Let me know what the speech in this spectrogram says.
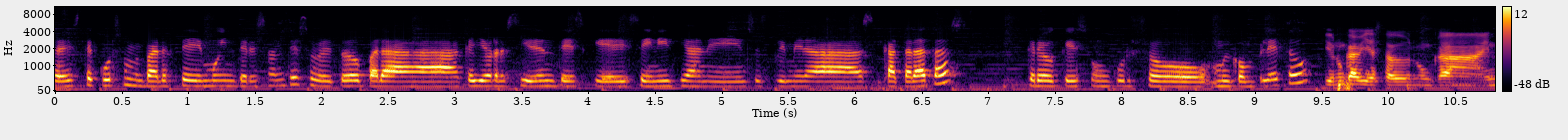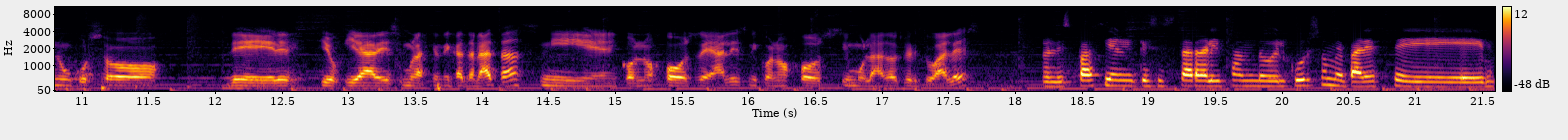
Este curso me parece muy interesante, sobre todo para aquellos residentes que se inician en sus primeras cataratas. Creo que es un curso muy completo. Yo nunca había estado nunca en un curso de, cirugía de simulación de cataratas, ni con ojos reales, ni con ojos simulados virtuales. El espacio en el que se está realizando el curso me parece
